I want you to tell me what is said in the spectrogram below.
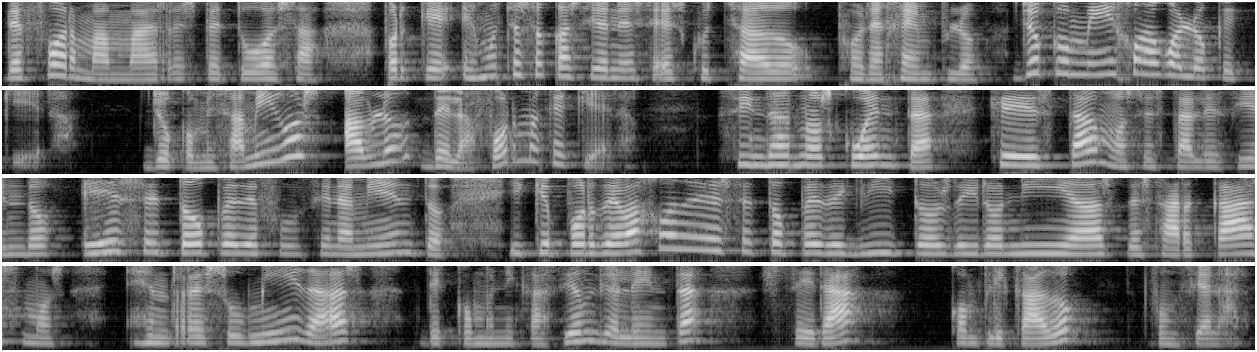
de forma más respetuosa, porque en muchas ocasiones he escuchado, por ejemplo, yo con mi hijo hago lo que quiera, yo con mis amigos hablo de la forma que quiera sin darnos cuenta que estamos estableciendo ese tope de funcionamiento y que por debajo de ese tope de gritos, de ironías, de sarcasmos, en resumidas, de comunicación violenta, será complicado funcionar.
